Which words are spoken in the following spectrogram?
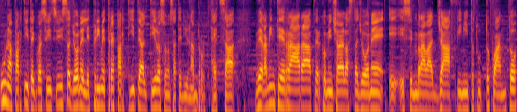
una partita in questo inizio di stagione, le prime tre partite al tiro sono state di una bruttezza veramente rara per cominciare la stagione e, e, sembrava già finito tutto quanto.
